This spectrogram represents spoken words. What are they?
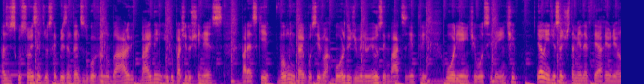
as discussões entre os representantes do governo Biden e do partido chinês. Parece que vão entrar em possível acordo e diminuir os embates entre o Oriente e o Ocidente. E além disso, a gente também deve ter a reunião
